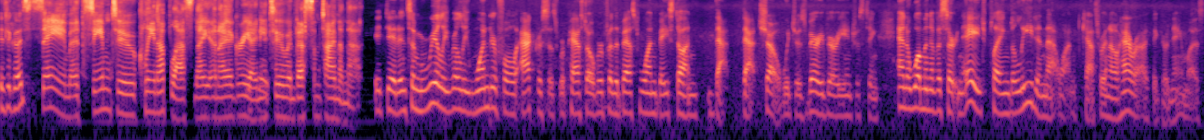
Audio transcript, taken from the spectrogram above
Is it good? Same. It seemed to clean up last night, and I agree. It I need to invest some time in that. It did, and some really, really wonderful actresses were passed over for the best one based on that that show, which is very, very interesting. And a woman of a certain age playing the lead in that one, Catherine O'Hara, I think her name was.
